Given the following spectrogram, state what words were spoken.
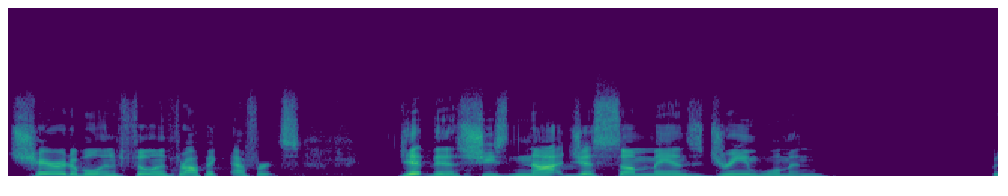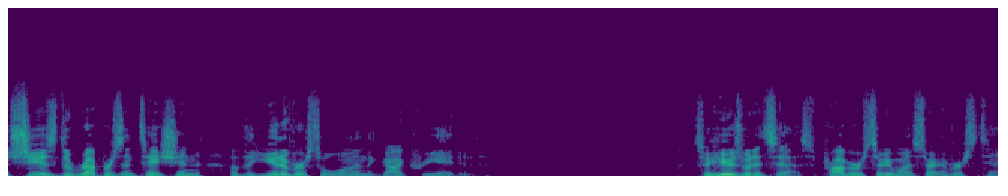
charitable and philanthropic efforts Get this, she's not just some man's dream woman, but she is the representation of the universal woman that God created. So here's what it says Proverbs 31, starting in verse 10.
